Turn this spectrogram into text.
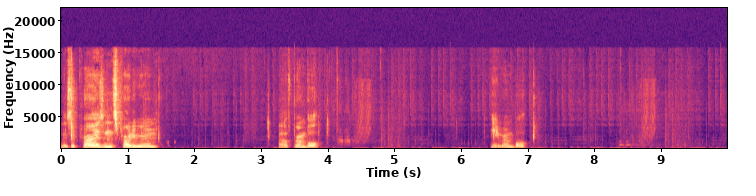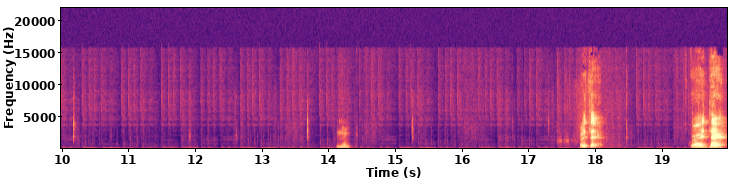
There's a prize in this party room. Oh, Rumble. Hey, Rumble. Right there. Right there.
